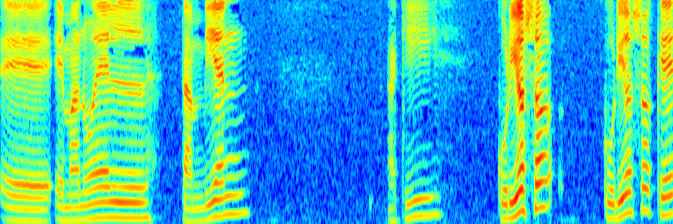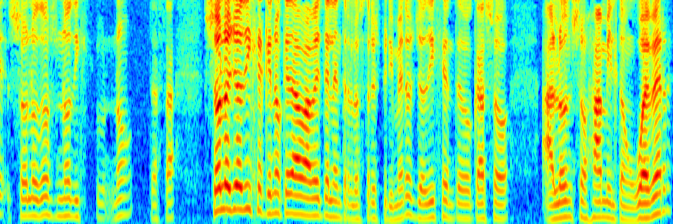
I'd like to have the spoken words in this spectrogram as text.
Eh, Emanuel también. Aquí. Curioso, curioso que solo dos no dije. No, ya está. Solo yo dije que no quedaba Vettel entre los tres primeros. Yo dije en todo caso Alonso, Hamilton, Weber.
